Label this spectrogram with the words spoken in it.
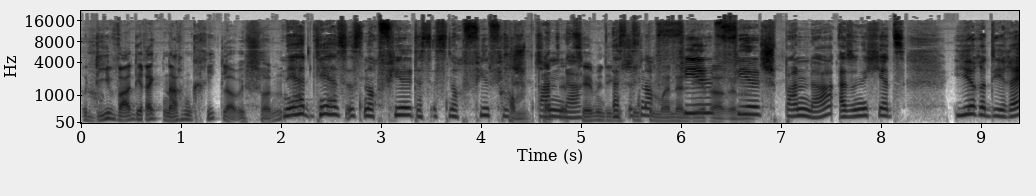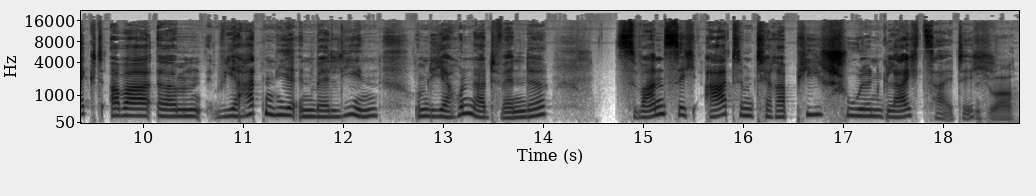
Und die war direkt nach dem Krieg, glaube ich, schon. Ja, das ist noch viel, das ist noch viel, viel Komm, spannender. Erzähl mir die das Geschichte ist noch meiner viel, Lehrerin. viel spannender. Also nicht jetzt ihre direkt, aber ähm, wir hatten hier in Berlin um die Jahrhundertwende 20 Atemtherapieschulen gleichzeitig. Ich war.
